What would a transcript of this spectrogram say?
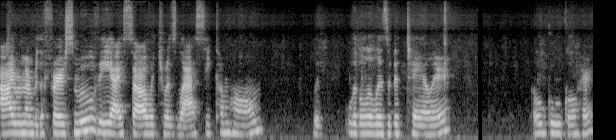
I remember the first movie I saw, which was Lassie Come Home with little Elizabeth Taylor. Go Google her.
